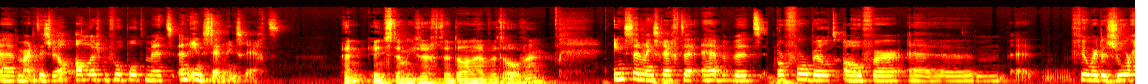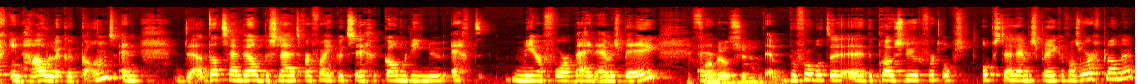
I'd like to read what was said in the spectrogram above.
Uh, maar het is wel anders bijvoorbeeld met een instemmingsrecht. En instemmingsrechten, dan hebben we het over? Instemmingsrechten hebben we het bijvoorbeeld over uh, veel meer de zorginhoudelijke kant. En dat zijn wel besluiten waarvan je kunt zeggen, komen die nu echt meer voor bij een MSB. Een voorbeeldje? Uh, bijvoorbeeld de, de, procedure voor het op, opstellen en bespreken van zorgplannen.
